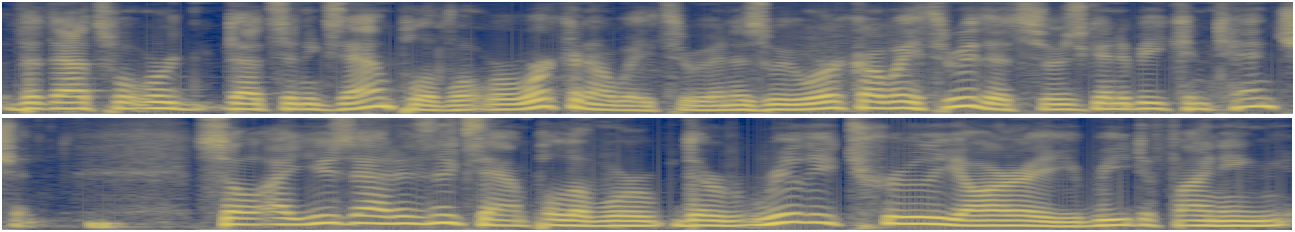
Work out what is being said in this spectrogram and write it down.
But that's what we're that's an example of what we're working our way through. And as we work our way through this, there's going to be contention. So I use that as an example of where there really truly are a redefining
